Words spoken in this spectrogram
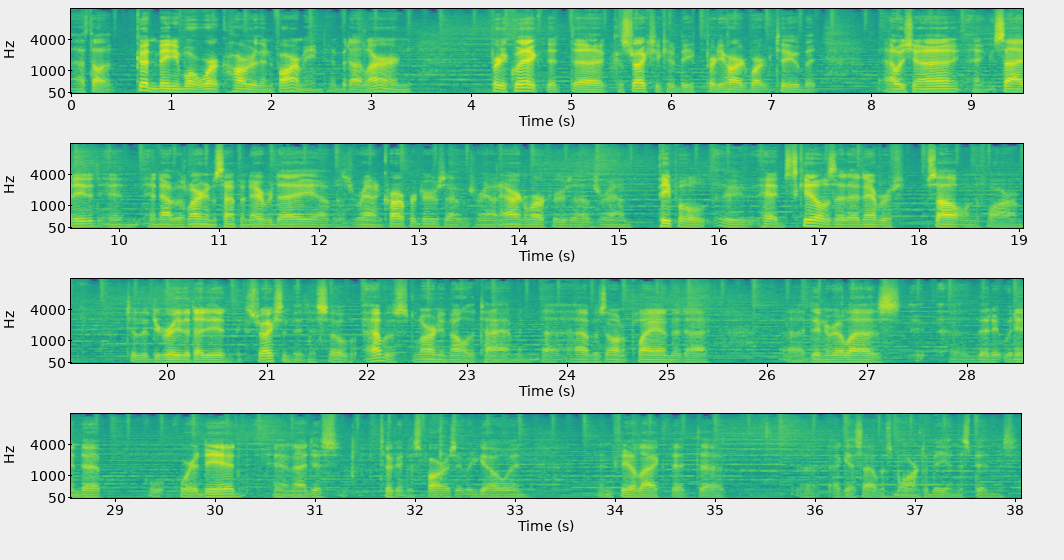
I thought couldn't be any more work harder than farming, but I learned pretty quick that uh, construction could be pretty hard work too. But I was young and excited, and, and I was learning something every day. I was around carpenters, I was around iron workers, I was around people who had skills that I never saw on the farm to the degree that I did in the construction business. So I was learning all the time, and uh, I was on a plan that I uh, didn't realize uh, that it would end up where it did, and I just took it as far as it would go, and and feel like that uh, uh, I guess I was born to be in this business.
